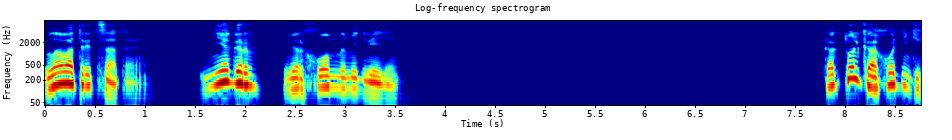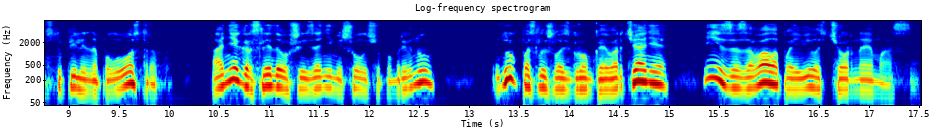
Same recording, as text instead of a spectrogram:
Глава 30. Негр верхом на медведе. Как только охотники вступили на полуостров, а негр, следовавший за ними, шел еще по бревну, вдруг послышалось громкое ворчание, и из-за завала появилась черная масса.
